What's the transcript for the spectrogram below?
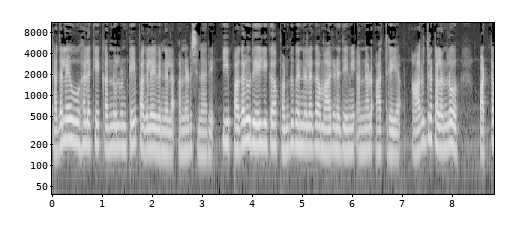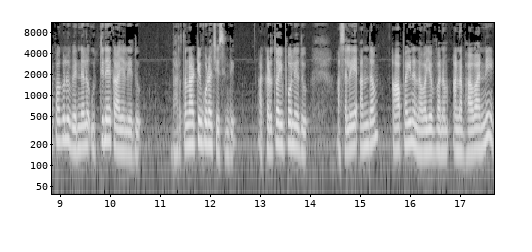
కదలే ఊహలకే కన్నులుంటే పగలే వెన్నెల అన్నాడు సినారే. ఈ పగలు రేయిగా పండు వెన్నెలగా మారినదేమి అన్నాడు ఆత్రేయ. ఆరుద్ర కలంలో పట్టపగలు వెన్నెల ఉత్తినే కాయలేదు. భరతనాట్యం కూడా చేసింది. అక్కడితో అయిపోలేదు. అసలే అందం ఆ పైన నవయవ్వనం అన్న భావాన్ని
